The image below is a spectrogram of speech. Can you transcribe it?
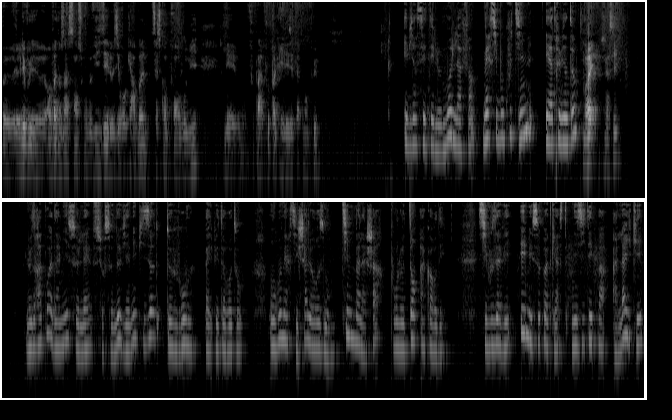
on va dans un sens où on veut viser le zéro carbone, ça se comprend aujourd'hui, mais faut pas, faut pas griller les étapes non plus. Eh bien, c'était le mot de la fin. Merci beaucoup, Tim, et à très bientôt. Ouais, merci. Le drapeau à damier se lève sur ce neuvième épisode de Vroom by Peter Otto on remercie chaleureusement Tim Malachar pour le temps accordé. Si vous avez aimé ce podcast, n'hésitez pas à liker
